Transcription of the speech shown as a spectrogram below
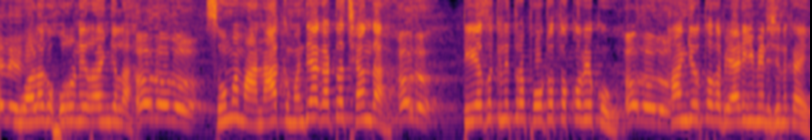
ಇಲ್ಲಿ? ಒಳಗೆ ಹುರುಣಿರಂಗಿಲ್ಲ ಹೌದೌದು. ಸುಮ್ಮ ಮಾ ನಾಲ್ಕು ಮಂದಿಯಾಗ ಅಟ್ಟ ಚಂದ. ಹೌದು. ಟೇಜಕ್ ನಿತ್ರ ಫೋಟೋ ತಕ್ಕೋಬೇಕು. ಹೌದೌದು. ಹಂಗಿರ್ತದ ಬ್ಯಾಡಗಿ ಮೆಣಸಿನಕಾಯಿ?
